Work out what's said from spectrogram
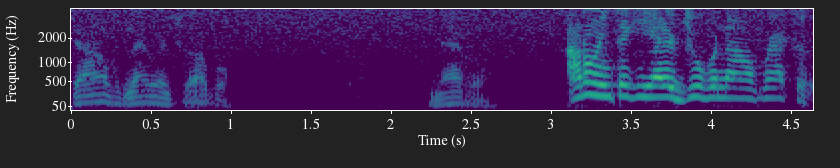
John was never in trouble. Never. I don't even think he had a juvenile record.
